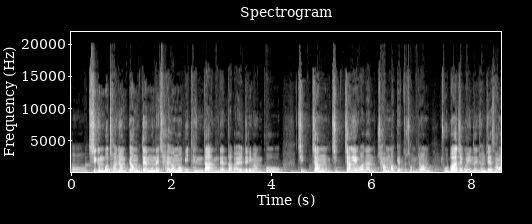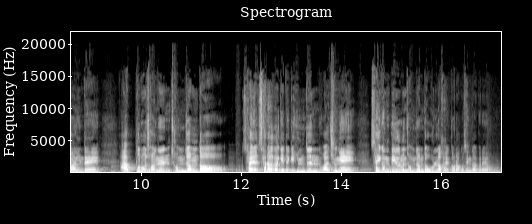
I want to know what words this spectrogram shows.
어, 지금 뭐 전염병 때문에 자영업이 된다 안 된다 말들이 많고 직장 직장에 관한 잡마켓도 점점 좁아지고 있는 현재 상황인데 앞으로 저는 점점 더 살, 살아가기 되게 힘든 와중에 세금 비율은 점점 더 올라갈 거라고 생각을 해요.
